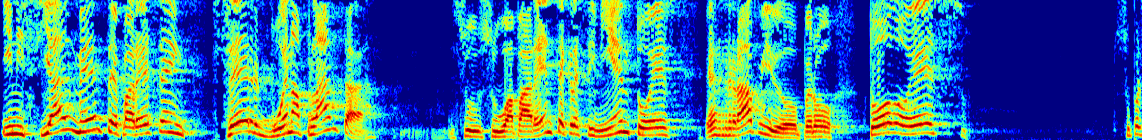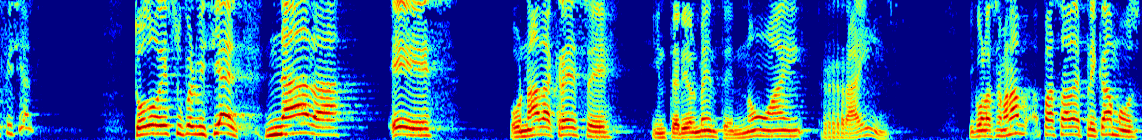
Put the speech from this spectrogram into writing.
inicialmente parecen ser buena planta, su, aparente crecimiento es, es rápido, pero todo es superficial. Todo es superficial. Nada es o nada crece interiormente. No hay raíz. Y con la semana pasada explicamos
